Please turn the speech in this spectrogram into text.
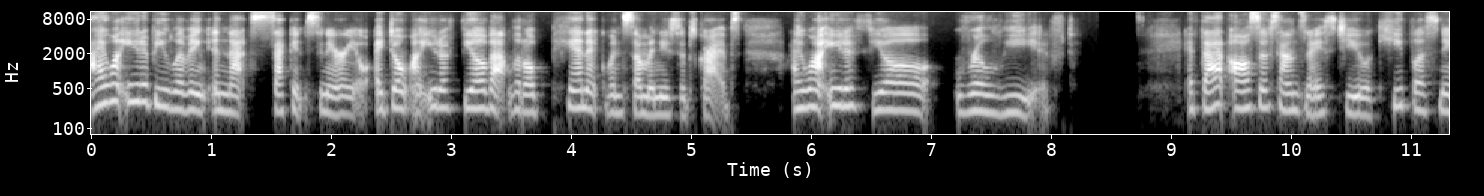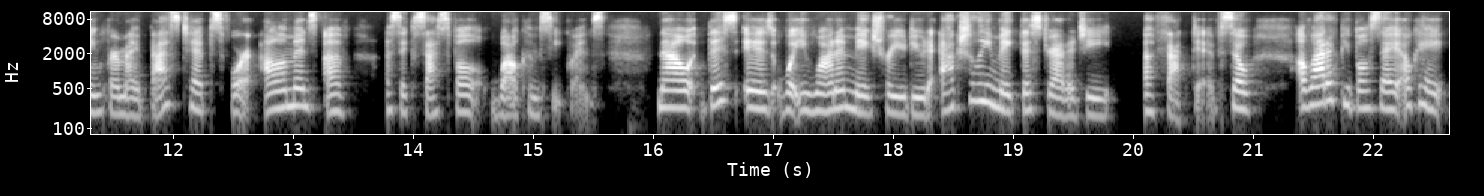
I want you to be living in that second scenario. I don't want you to feel that little panic when someone new subscribes. I want you to feel relieved. If that also sounds nice to you, keep listening for my best tips for elements of a successful welcome sequence. Now, this is what you want to make sure you do to actually make this strategy effective. So, a lot of people say, okay,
